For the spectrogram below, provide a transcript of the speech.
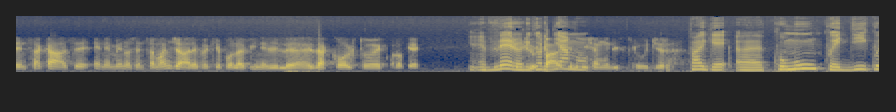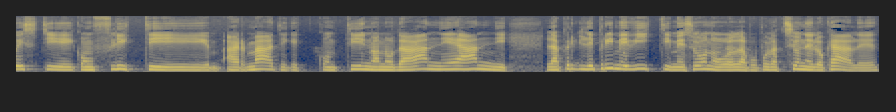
senza case e nemmeno senza mangiare, perché poi alla fine il, raccolto è quello che è vero, ricordiamo facile, diciamo, poi che eh, comunque di questi conflitti armati che continuano da anni e anni, la, le prime vittime sono la popolazione locale.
